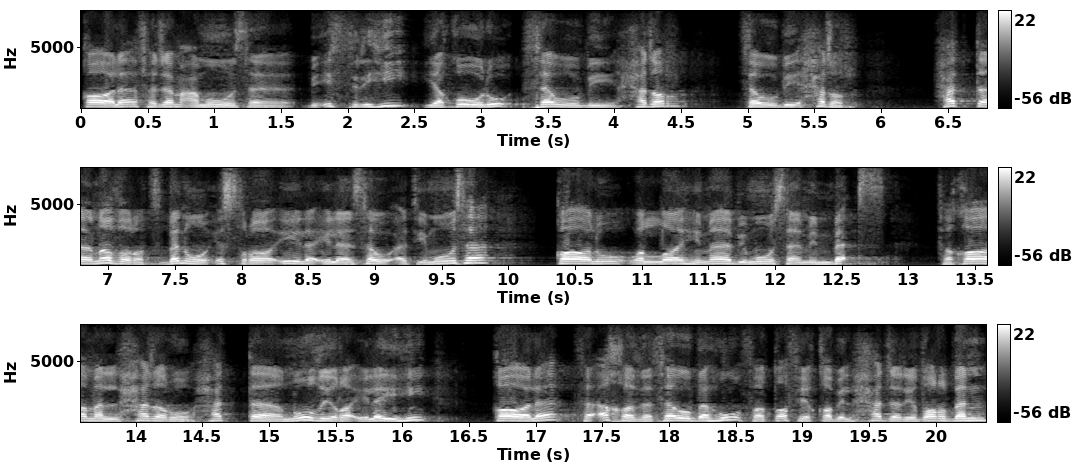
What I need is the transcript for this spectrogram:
قال فجمع موسى بإثره يقول ثوبي حجر ثوبي حجر. حتى نظرت بنو إسرائيل إلى سوءة موسى قالوا والله ما بموسى من بأس. فقام الحجر حتى نظر إليه قال فأخذ ثوبه فطفق بالحجر ضربا.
